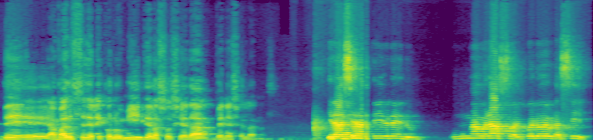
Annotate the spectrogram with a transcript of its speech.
de avance de la economía y de la sociedad venezolana. Gracias a ti, Breno. Un abraço ao povo de Brasil.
